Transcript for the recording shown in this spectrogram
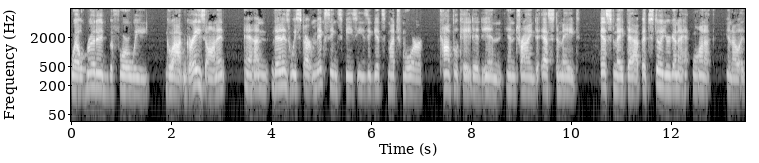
well rooted before we go out and graze on it. And then as we start mixing species, it gets much more complicated in in trying to estimate estimate that. But still, you're going to want to, you know,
